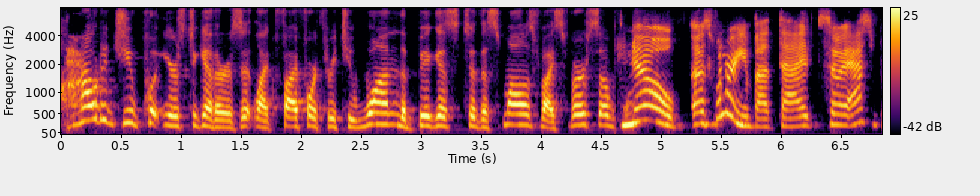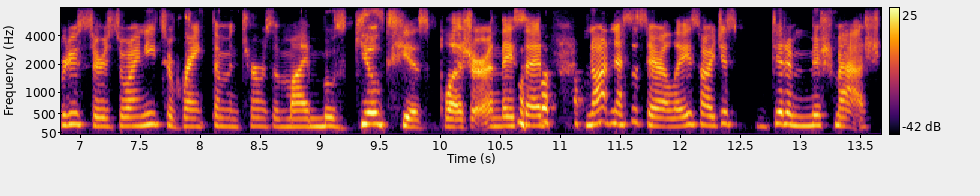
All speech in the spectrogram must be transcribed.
how did you put yours together? Is it like five, four, three, two, one, the biggest to the smallest, vice versa? No, I was wondering about that. So I asked the producers, do I need to rank them in terms of my most guiltiest pleasure? And they said, not necessarily. So I just did a mishmash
